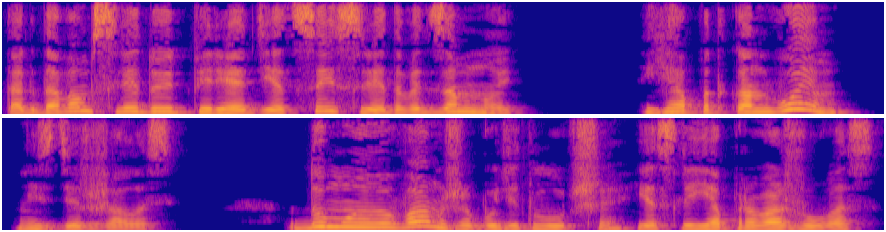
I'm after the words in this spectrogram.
Тогда вам следует переодеться и следовать за мной. Я под конвоем? Не сдержалась. Думаю, вам же будет лучше, если я провожу вас.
